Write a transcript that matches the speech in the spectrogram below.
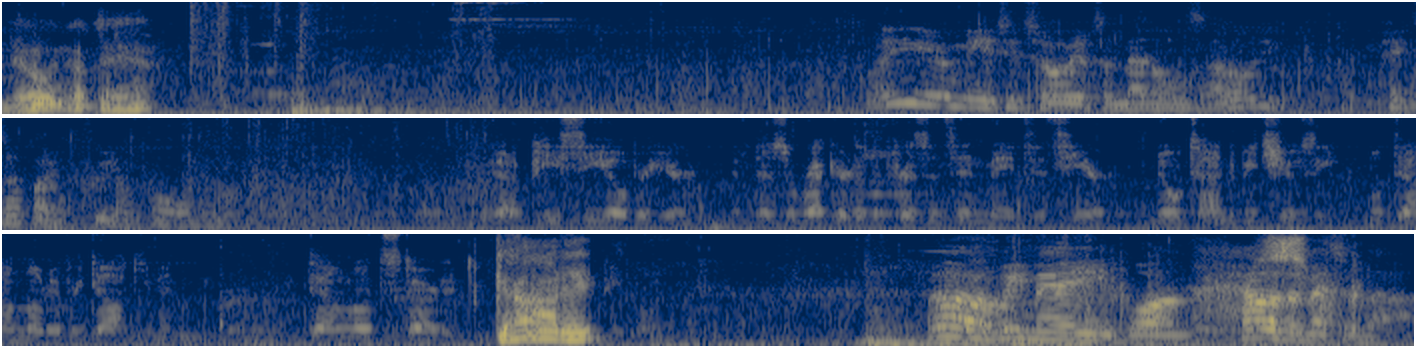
No, not there. Why are you giving me a tutorial to medals? I've already picked up like three or four of them. We got a PC over here. If there's a record of the prison's inmates, it's here. No time to be choosy. We'll download every document. Download started. Got it. Oh, we made one hell of a mess of that.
